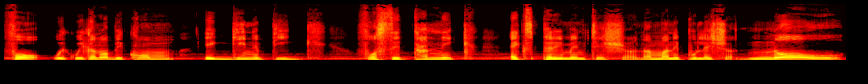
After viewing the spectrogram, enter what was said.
For we, we cannot become a guinea pig for satanic experimentation and manipulation. No,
